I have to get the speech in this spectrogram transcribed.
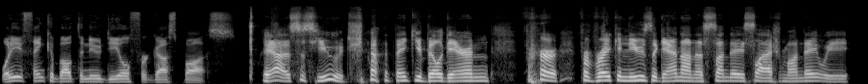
what do you think about the new deal for Gus Bus? Yeah, this is huge. Thank you, Bill Guerin, for for breaking news again on a Sunday slash Monday. We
